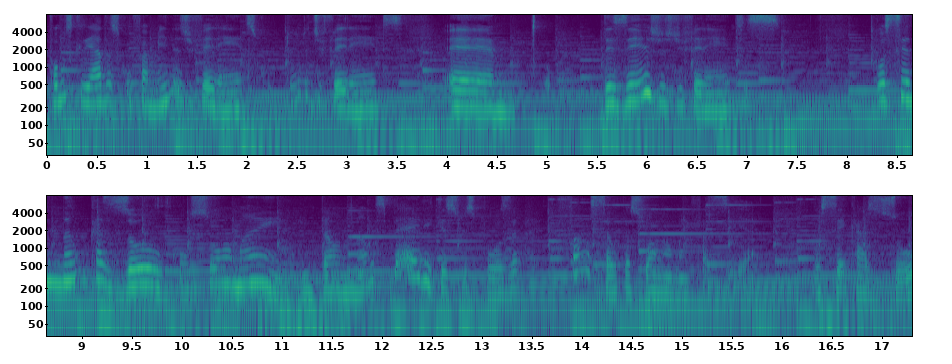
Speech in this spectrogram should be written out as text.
fomos criadas com famílias diferentes, culturas diferentes, é, desejos diferentes. Você não casou com sua mamãe, então não espere que sua esposa faça o que a sua mamãe fazia. Você casou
